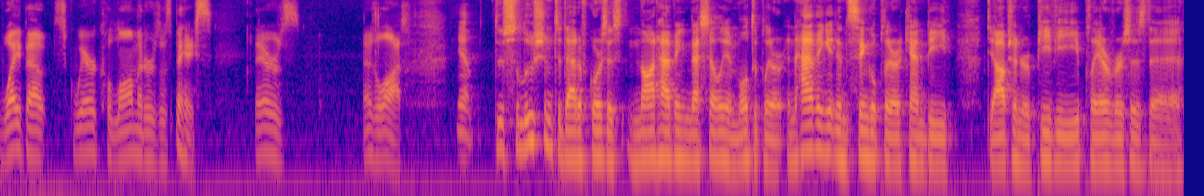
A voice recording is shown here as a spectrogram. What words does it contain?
wipe out square kilometers of space. There's there's a lot. Yeah, the solution to that, of course, is not having necessarily a multiplayer, and having it in single player can be the option, or PVE player versus the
